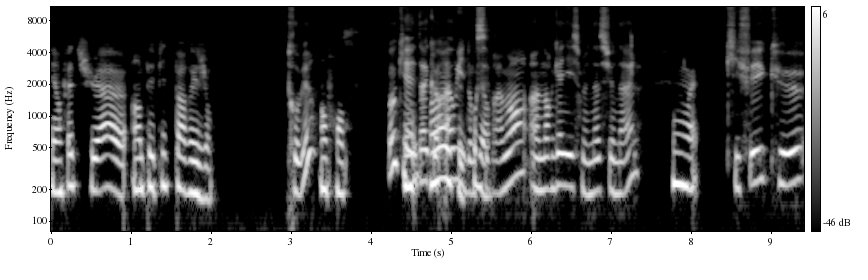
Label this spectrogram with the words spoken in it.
Et en fait, tu as euh, un pépite par région. Trop bien. En France. Ok, mm. d'accord. ah oui, donc c'est vraiment un organisme national. Ouais. Qui fait que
